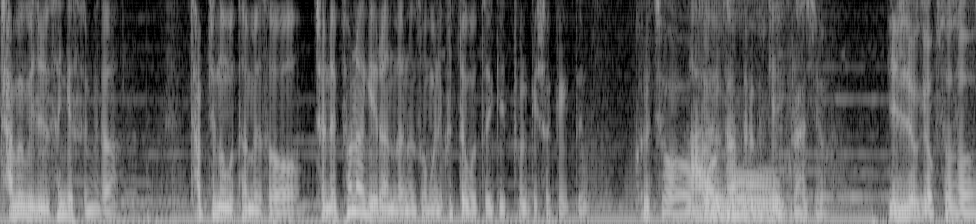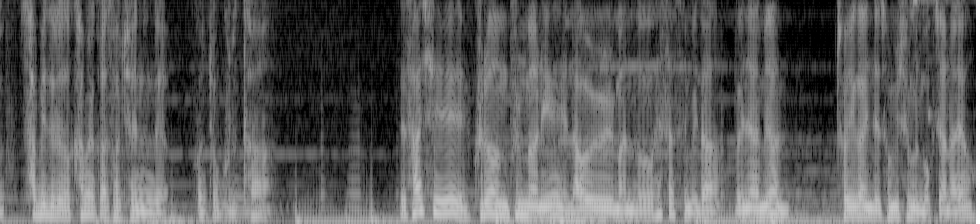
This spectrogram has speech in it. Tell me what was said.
잠입이 좀 생겼습니다. 잡지도 못하면서 쟤네 편하게 일한다는 소문이 그때부터 이렇게 돌기 시작했기 때문에 그렇죠. 아이고. 모르는 사람들은 그렇게 얘기를 하죠. 인력이 없어서 사비들에서 카메라까지 설치했는데 그건 좀 그렇다. 사실 그런 불만이 나올 만도 했었습니다. 왜냐하면 저희가 이제 점심을 먹잖아요.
